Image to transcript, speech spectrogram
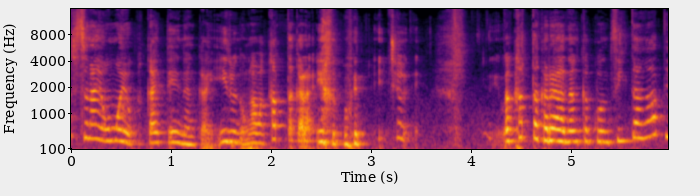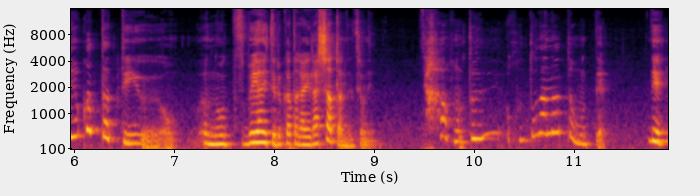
じ辛い思いを抱えて、なんかいるのが分かったから、いや、ごめん、言っちゃうね。分かったから、なんかこのツイッターがあってよかったっていう、あの、つぶやいてる方がいらっしゃったんですよね。あ、本当に、本当だなと思って。で、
